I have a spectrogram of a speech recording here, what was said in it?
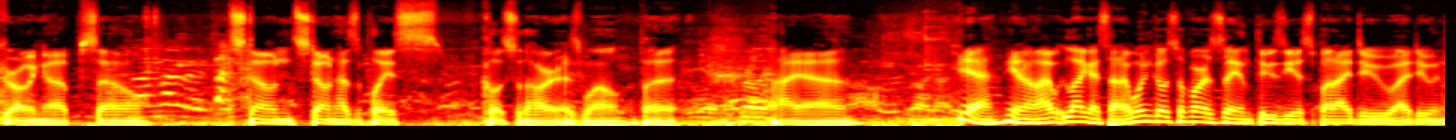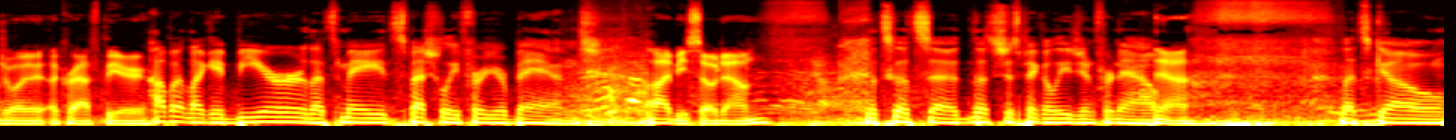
growing up. So Stone Stone has a place close to the heart as well. But I, uh, yeah, you know, I, like I said, I wouldn't go so far as to say enthusiast, but I do. I do enjoy a craft beer. How about like a beer that's made specially for your band? I'd be so down. Let's let's uh, let's just pick Allegaeon for now. Yeah. Let's go.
